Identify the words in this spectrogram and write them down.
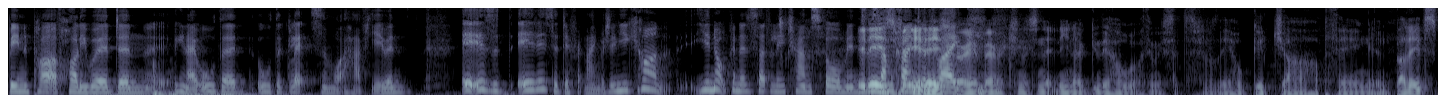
been part of Hollywood and you know all the all the glitz and what have you. And it is a, it is a different language, and you can't you're not going to suddenly transform into It is. some kind It of is like very American, isn't it? You know, the whole. I think we said this before. The whole good job thing, and but it's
